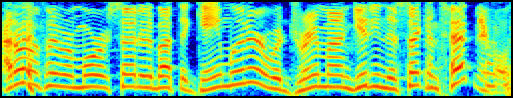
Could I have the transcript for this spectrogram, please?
I don't know if they were more excited about the game winner or Draymond getting the second technical.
